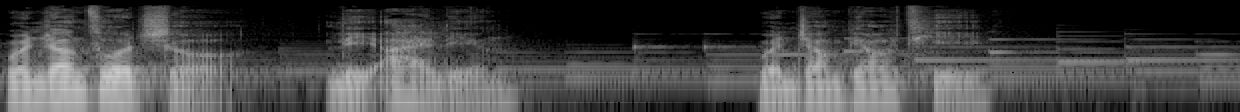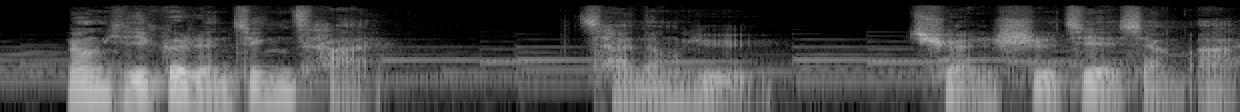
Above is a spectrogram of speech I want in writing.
文章作者李爱玲，文章标题：能一个人精彩。才能与全世界相爱。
